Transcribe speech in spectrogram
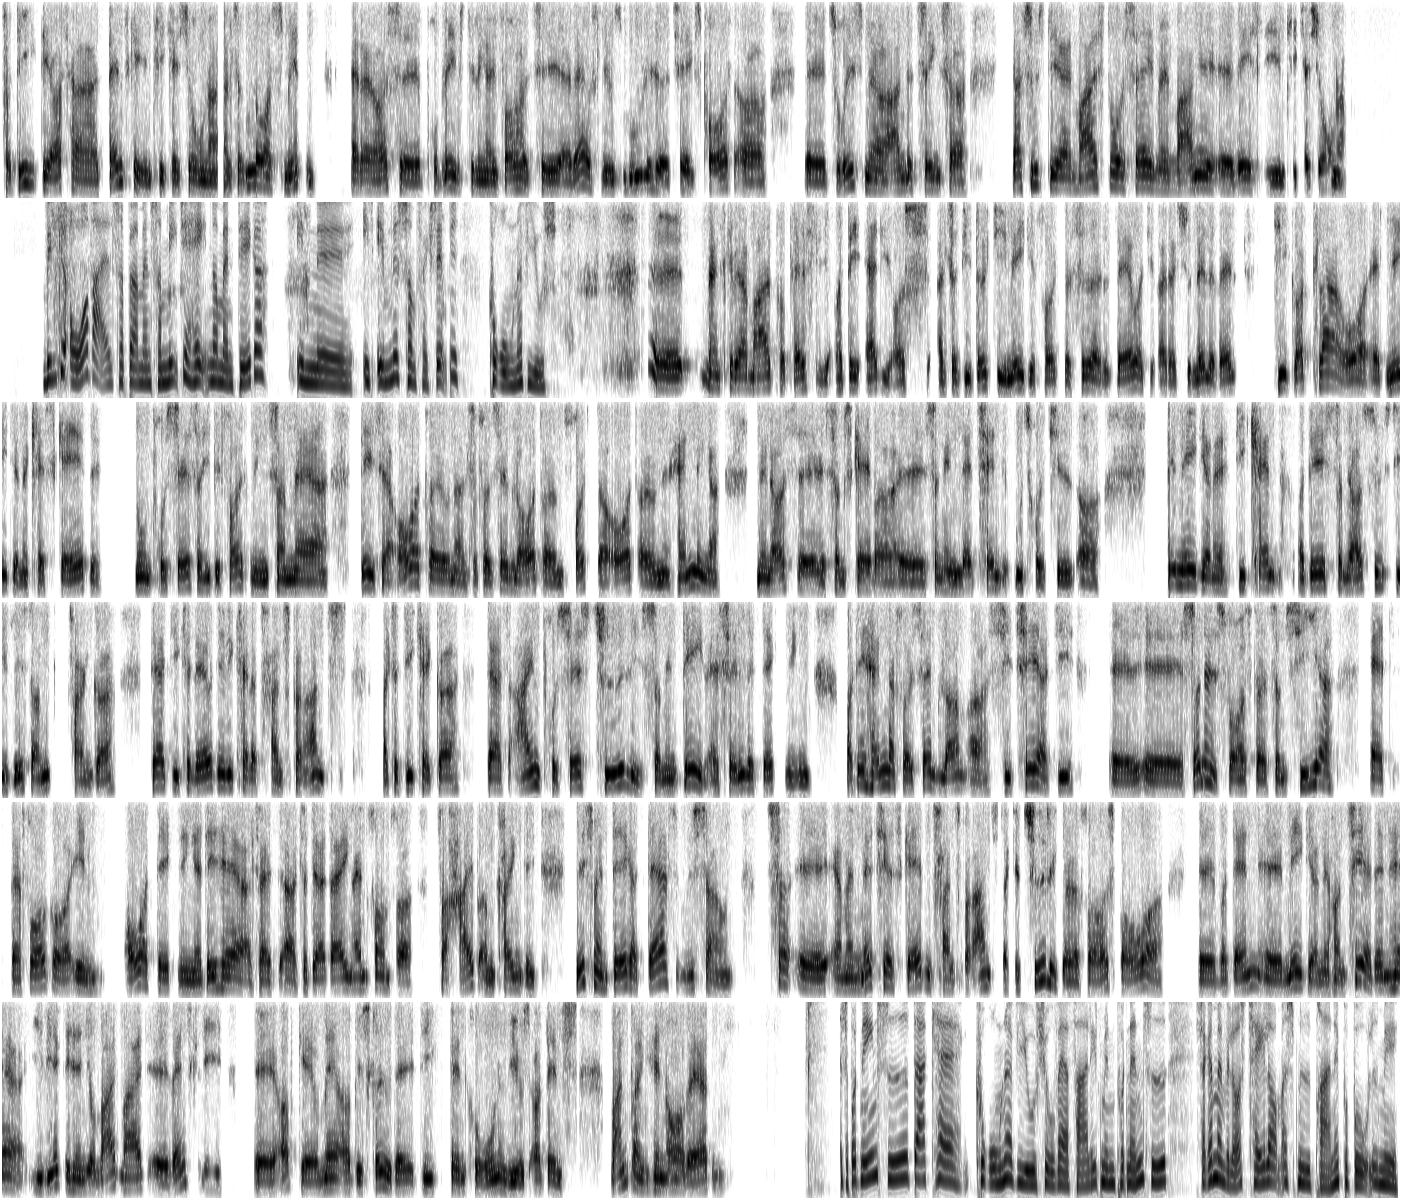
fordi det også har danske implikationer, altså udover smitten, er der også øh, problemstillinger i forhold til erhvervslivets muligheder til eksport og øh, turisme og andre ting. Så jeg synes, det er en meget stor sag med mange øh, væsentlige implikationer. Hvilke overvejelser bør man som medie have, når man dækker en, øh, et emne som for eksempel coronavirus? Øh, man skal være meget påpasselig, og det er de også. Altså de dygtige mediefolk, der sidder og laver de redaktionelle valg, de er godt klar over, at medierne kan skabe nogle processer i befolkningen, som er dels er overdrevne, altså for eksempel overdrevne frygt og overdrevne handlinger, men også øh, som skaber øh, sådan en latent utryghed. Og det medierne, de kan, og det som jeg også synes, de i et vist omfang gør, det er, at de kan lave det, vi kalder transparens. Altså de kan gøre deres egen proces tydelig som en del af selve dækningen. Og det handler for eksempel om at citere de øh, øh, sundhedsforskere, som siger, at der foregår en overdækning af det her, altså, at, altså der, der er en eller anden form for, for hype omkring det. Hvis man dækker deres udsagn, så øh, er man med til at skabe en transparens, der kan tydeliggøre for os borgere, øh, hvordan øh, medierne håndterer den her i virkeligheden jo meget, meget øh, vanskelige øh, opgave med at beskrive det, de, den coronavirus og dens vandring hen over verden. Altså på den ene side, der kan coronavirus jo være farligt, men på den anden side, så kan man vel også tale om at smide brænde på bålet med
